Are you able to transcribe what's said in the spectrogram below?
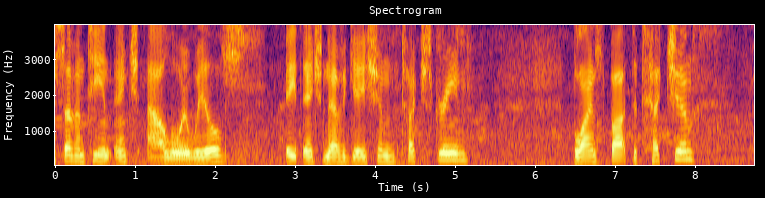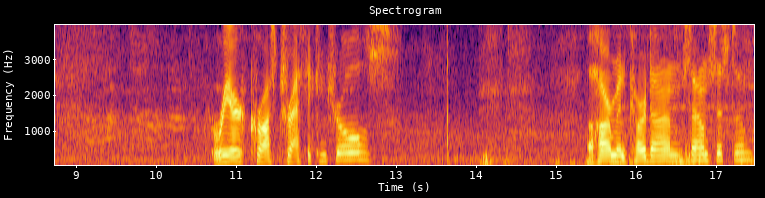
17 inch alloy wheels, 8 inch navigation touchscreen, blind spot detection, rear cross traffic controls, a Harman Kardon sound system,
